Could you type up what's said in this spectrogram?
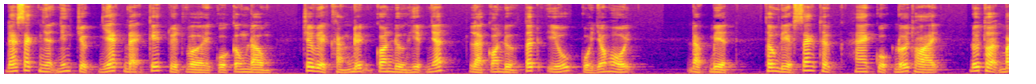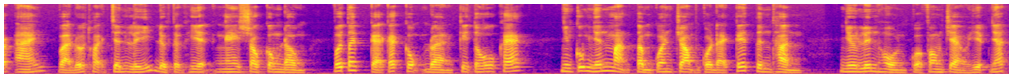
đã xác nhận những trực giác đại kết tuyệt vời của công đồng cho việc khẳng định con đường hiệp nhất là con đường tất yếu của giáo hội. Đặc biệt, thông điệp xác thực hai cuộc đối thoại, đối thoại bác ái và đối thoại chân lý được thực hiện ngay sau công đồng với tất cả các cộng đoàn Kitô hữu khác, nhưng cũng nhấn mạnh tầm quan trọng của đại kết tinh thần như linh hồn của phong trào hiệp nhất.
